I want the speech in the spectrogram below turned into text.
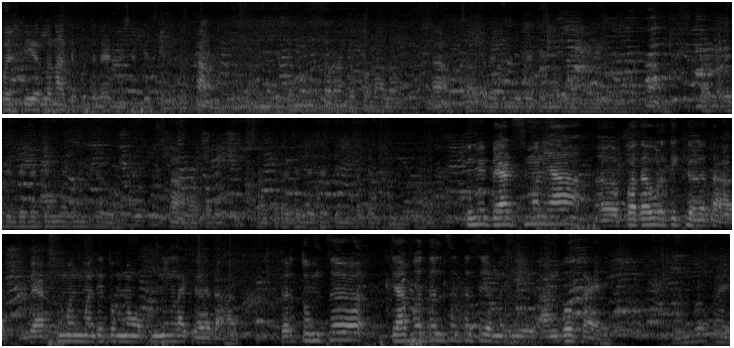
फर्स्ट इयरला नातेपुतेला ॲडमिशन घेतलं. हां. तिथं मग सरांचा फोन आला. हां. सातारा जिल्ह्याच्या टीममधून हां. सातारा जिल्ह्याच्या टीममधून खेळू हां. सातारा जिल्ह्याच्या टीमचा कॅप्टन तुम्ही बॅट्समन या अ, पदावरती खेळत आहात. बॅट्समनमध्ये तुम्ही ओपनिंगला खेळत आहात. तर तुमचं त्याबद्दलचं कसं आहे? म्हणजे अनुभव काय आहे? अनुभव काय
